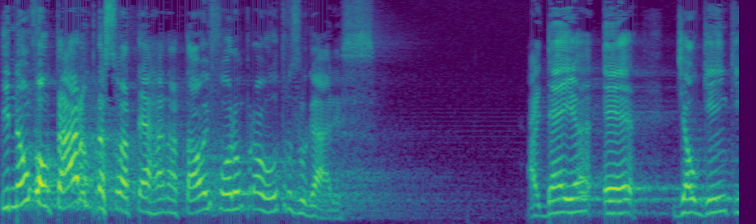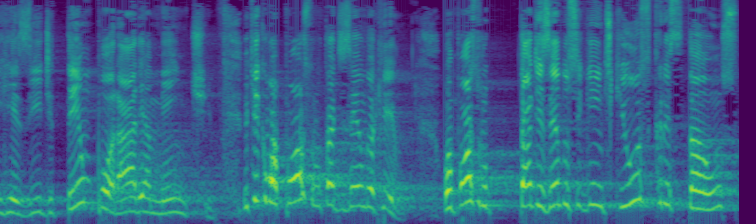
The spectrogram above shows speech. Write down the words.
e não voltaram para sua terra natal e foram para outros lugares. A ideia é de alguém que reside temporariamente. E o que, que o apóstolo está dizendo aqui? O apóstolo está dizendo o seguinte: que os cristãos,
